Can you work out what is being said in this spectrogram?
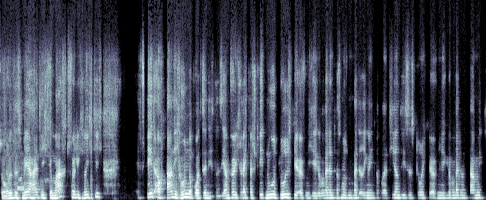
So wird es mehrheitlich gemacht, völlig richtig. Es steht auch da nicht hundertprozentig drin. Sie haben völlig recht, das steht nur durch die öffentliche Gewalt und das muss man halt irgendwie interpretieren, dieses durch die öffentliche Gewalt und damit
